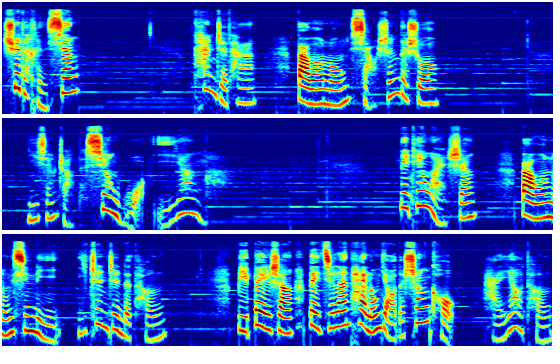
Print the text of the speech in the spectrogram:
睡得很香。看着他，霸王龙小声地说：“你想长得像我一样啊？”那天晚上，霸王龙心里一阵阵的疼，比背上被吉兰泰龙咬的伤口还要疼。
